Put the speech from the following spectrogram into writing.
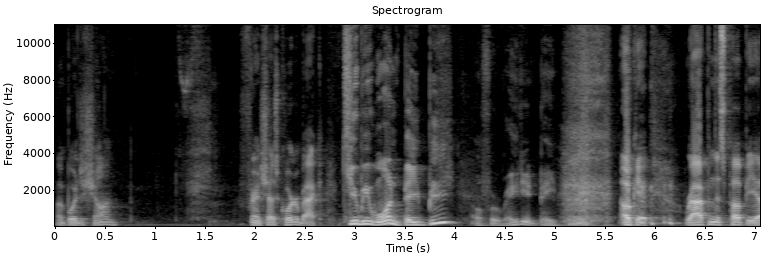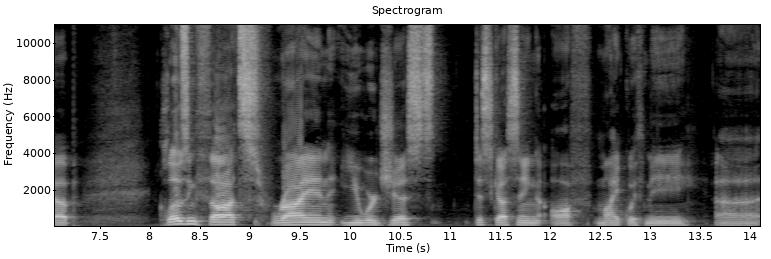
My boy Deshaun. Franchise quarterback. QB1, baby. Overrated, baby. Okay, wrapping this puppy up. Closing thoughts. Ryan, you were just discussing off mic with me. Uh,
